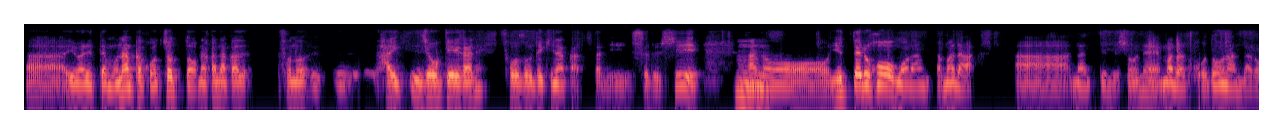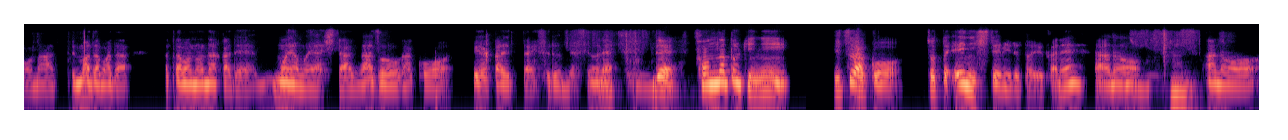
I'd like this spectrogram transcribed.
あー言われても、なんかこうちょっとなかなかその背情景がね、想像できなかったりするし、うん。あの言ってる方もなんかまだ、あーなんて言うんでしょうね、まだこうどうなんだろうなって、まだまだ頭の中でもやもやした画像がこう描かれてたりするんですよね。で、そんな時に、実はこう、ちょっと絵にしてみるというかね、あの、うん。あの、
